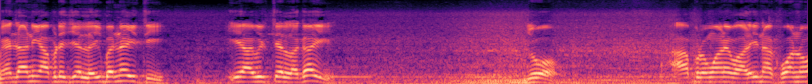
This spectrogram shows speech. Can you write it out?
મેદાની આપણે જે લઈ બનાવી હતી, એ આવી રીતે લગાવી જુઓ, આ પ્રમાણે વાળી નાખવાનો,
